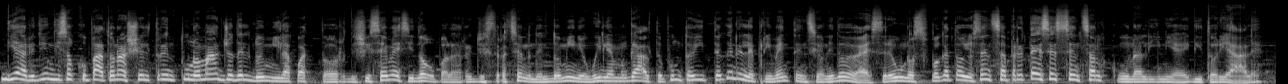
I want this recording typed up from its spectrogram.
Diario di un disoccupato nasce il 31 maggio del 2014, sei mesi dopo la registrazione del dominio williamgalt.it che nelle prime intenzioni doveva essere uno sfogatoio senza pretese e senza alcuna linea editoriale.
